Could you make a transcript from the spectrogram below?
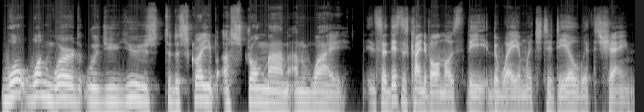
what one word would you use to describe a strong man and why? so this is kind of almost the the way in which to deal with shame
